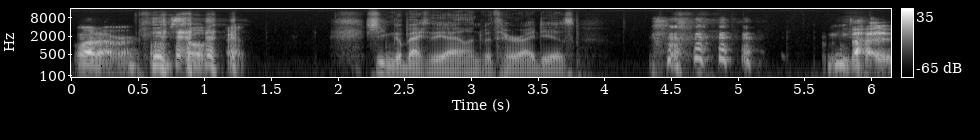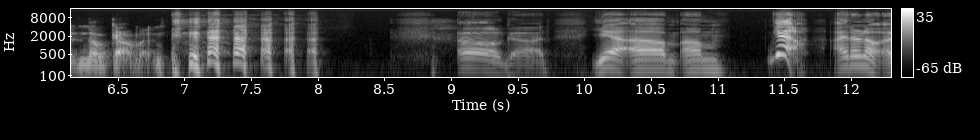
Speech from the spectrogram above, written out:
Whatever, I'm still a fan. She can go back to the island with her ideas. no comment. oh God, yeah, um, um, yeah. I don't know. I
